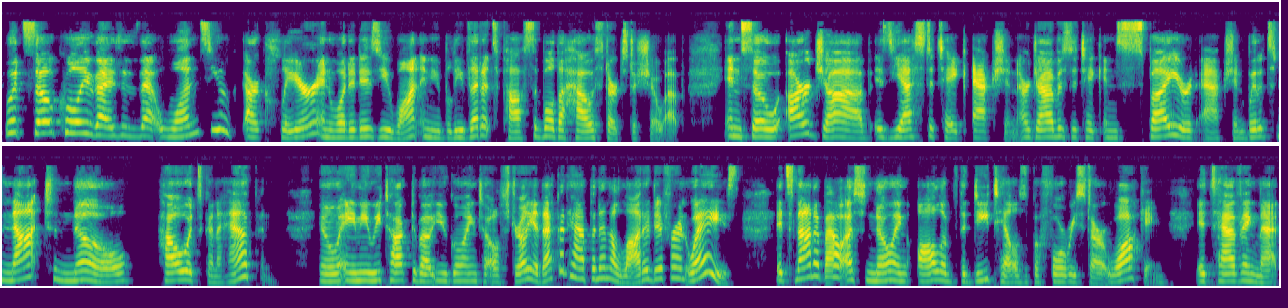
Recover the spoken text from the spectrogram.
What's so cool, you guys, is that once you are clear in what it is you want and you believe that it's possible, the how starts to show up. And so, our job is, yes, to take action. Our job is to take inspired action, but it's not to know how it's going to happen. You know, Amy, we talked about you going to Australia. That could happen in a lot of different ways. It's not about us knowing all of the details before we start walking. It's having that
